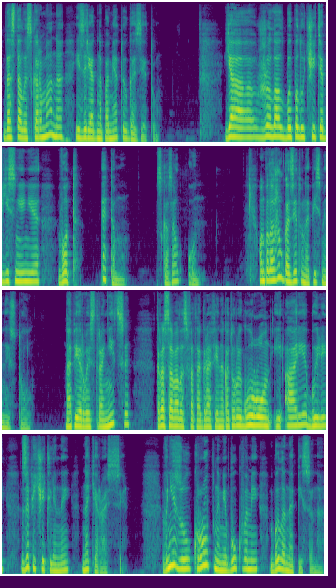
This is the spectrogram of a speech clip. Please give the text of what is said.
достал из кармана изрядно помятую газету. «Я желал бы получить объяснение вот этому», — сказал он. Он положил газету на письменный стол. На первой странице красовалась фотография, на которой Гурон и Ария были запечатлены на террасе. Внизу крупными буквами было написано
